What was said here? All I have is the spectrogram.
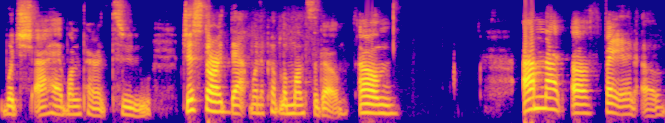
which I had one parent to just start that one a couple of months ago. Um, I'm not a fan of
